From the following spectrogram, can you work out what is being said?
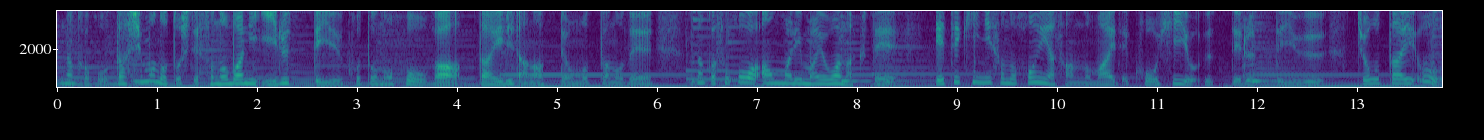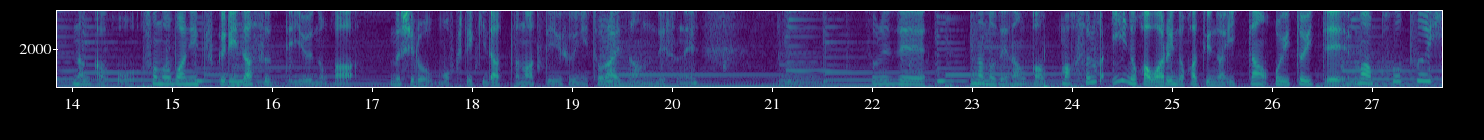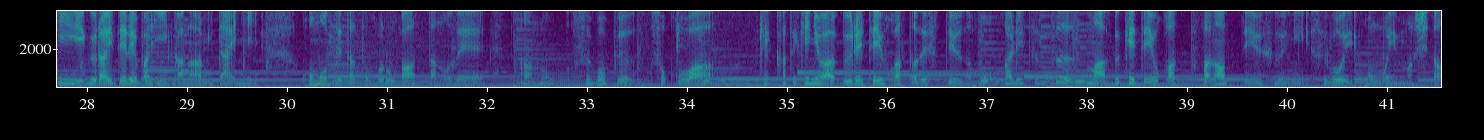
なんかこう出し物としてその場にいるっていうことの方が大事だなって思ったのでなんかそこはあんまり迷わなくて絵的にその本屋さんの前でコーヒーを売ってるっていう状態をなんかこうその場に作り出すっていうのがむしろ目的だったなっていう風に捉えたんですね。それでなのでなんかまあそれがいいのか悪いのかっていうのは一旦置いといてまあ交通費ぐらい出ればいいかなみたいに思ってたところがあったのであのすごくそこは結果的には売れてよかったですっていうのもありつつまあ受けてよかったなっていうふうにすごい思いました。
